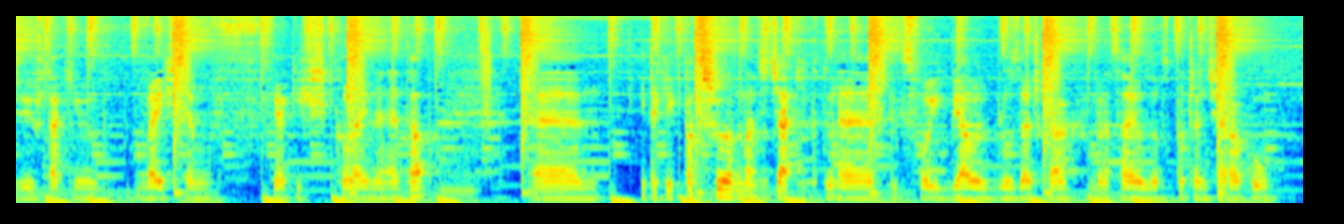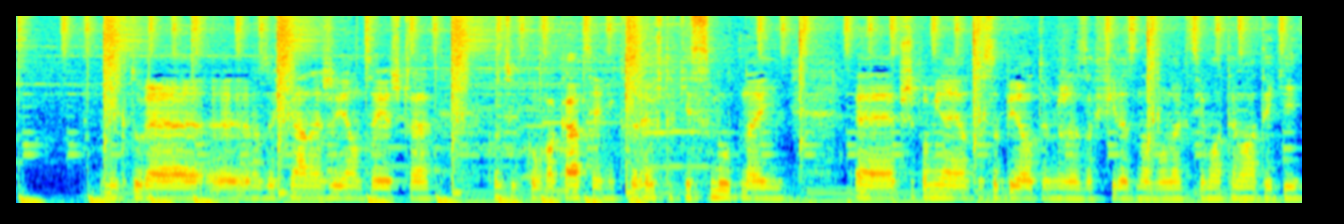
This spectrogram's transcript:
z już takim wejściem w jakiś kolejny etap. I tak jak patrzyłem na dzieciaki, które w tych swoich białych bluzeczkach wracają do rozpoczęcia roku, niektóre e, roześmiane, żyjące jeszcze końcówką wakacji, niektóre już takie smutne i e, przypominające sobie o tym, że za chwilę znowu lekcje matematyki,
